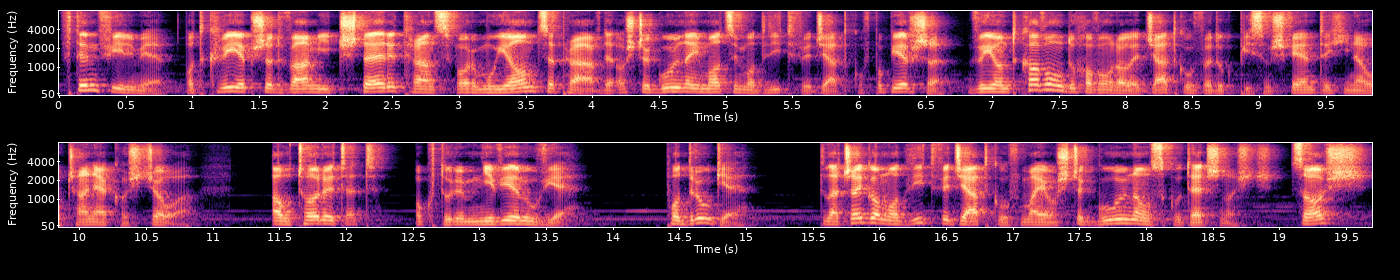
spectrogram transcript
W tym filmie odkryję przed Wami cztery transformujące prawdy o szczególnej mocy modlitwy dziadków. Po pierwsze, wyjątkową duchową rolę dziadków według Pism Świętych i nauczania Kościoła. Autorytet, o którym niewielu wie. Po drugie, dlaczego modlitwy dziadków mają szczególną skuteczność? Coś,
